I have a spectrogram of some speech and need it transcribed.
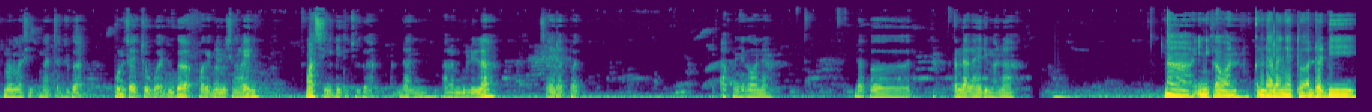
Cuma masih ngacak juga. Pun saya coba juga pakai mimis yang lain. Masih gitu juga. Dan alhamdulillah saya dapat apanya kawan ya? Dapat kendalanya di mana? Nah ini kawan kendalanya itu ada di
